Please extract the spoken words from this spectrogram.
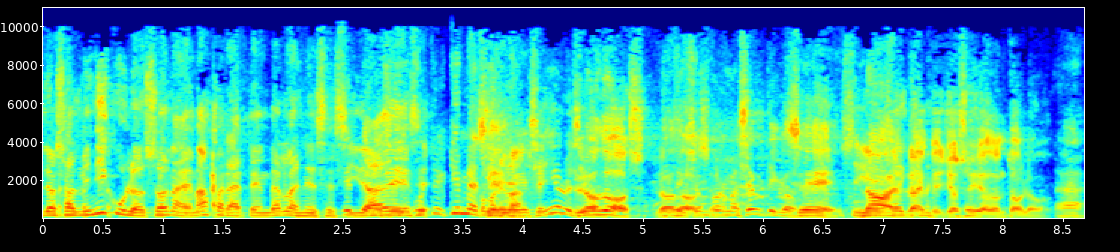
los adminículos son además para atender las ¿Qué tal, necesidades. ¿Quién me ¿Cómo le va? atiende? ¿El señor o el Los señor? dos, los ¿Usted dos. ¿Son farmacéuticos? Sí. Sí, no, exactamente. yo soy odontólogo. Ah,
